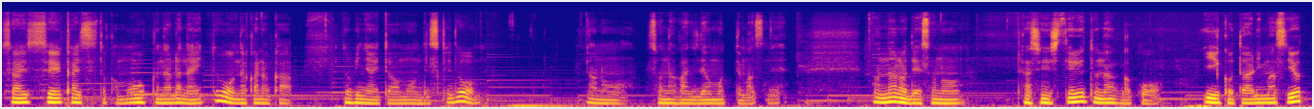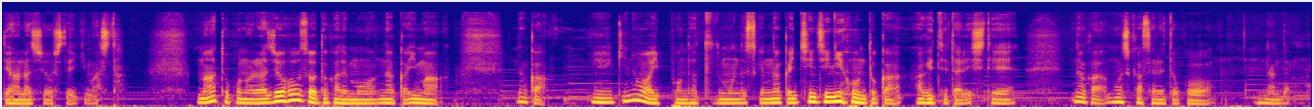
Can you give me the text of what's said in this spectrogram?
再生回数とかも多くならないとなかなか伸びないとは思うんですけどあのそんな感じで思ってますね、まあ、なのでその発信しているとなんかこういいことありますよって話をしていきました。まあ、あとこのラジオ放送とかでも、なんか今、なんか、えー、昨日は1本だったと思うんですけど、なんか1日2本とか上げてたりして、なんかもしかするとこう、なんだろうな、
